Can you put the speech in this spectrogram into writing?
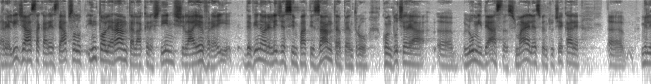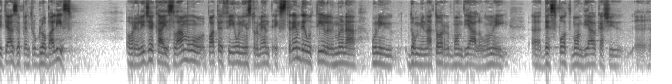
Religia asta, care este absolut intolerantă la creștini și la evrei, devine o religie simpatizantă pentru conducerea uh, lumii de astăzi și mai ales pentru cei care uh, militează pentru globalism. O religie ca islamul poate fi un instrument extrem de util în mâna unui dominator mondial, unui uh, despot mondial ca și uh,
